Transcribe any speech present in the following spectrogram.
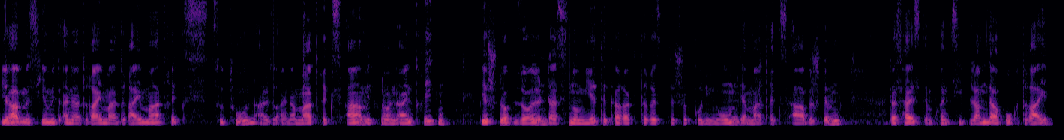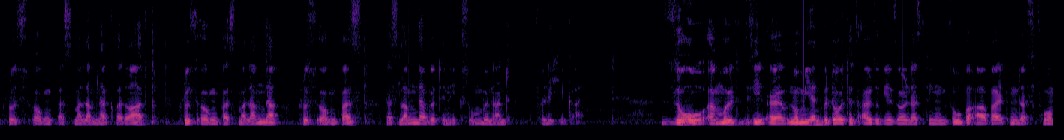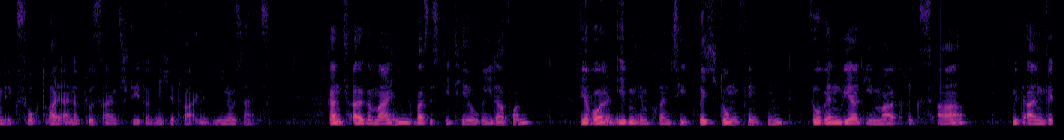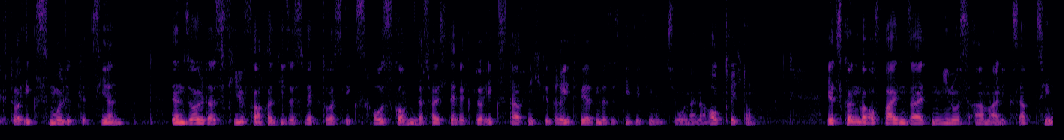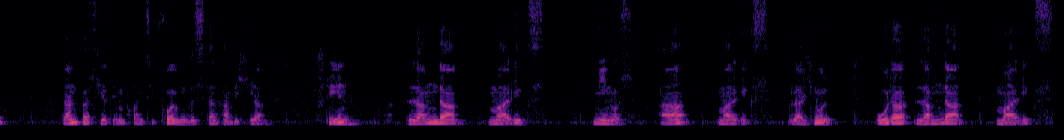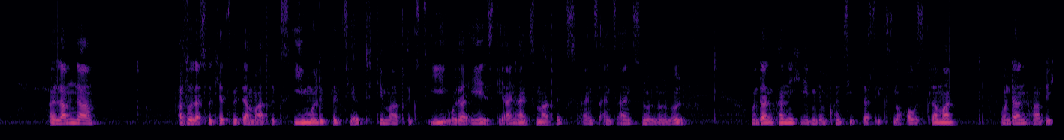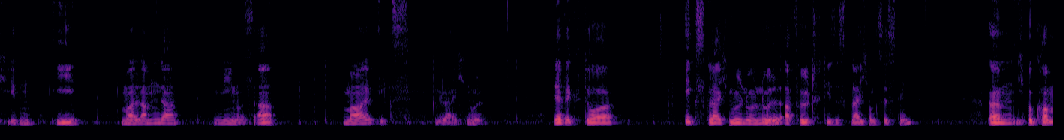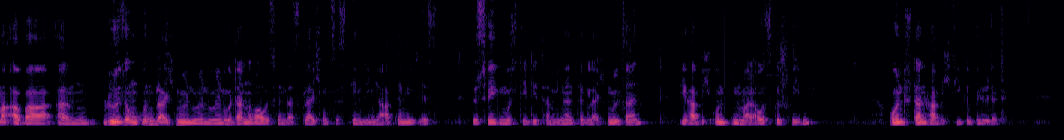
Wir haben es hier mit einer 3x3 Matrix zu tun, also einer Matrix A mit neun Einträgen. Wir sollen das normierte charakteristische Polynom der Matrix A bestimmen. Das heißt im Prinzip Lambda hoch 3 plus irgendwas mal Lambda Quadrat plus irgendwas mal Lambda plus irgendwas. Das Lambda wird in x umbenannt, völlig egal. So, äh, äh, normieren bedeutet also, wir sollen das Ding so bearbeiten, dass vorm x hoch 3 eine plus 1 steht und nicht etwa eine minus 1. Ganz allgemein, was ist die Theorie davon? Wir wollen eben im Prinzip Richtungen finden, so wenn wir die Matrix A mit einem Vektor x multiplizieren, dann soll das Vielfache dieses Vektors x rauskommen. Das heißt, der Vektor x darf nicht gedreht werden, das ist die Definition einer Hauptrichtung. Jetzt können wir auf beiden Seiten minus a mal x abziehen. Dann passiert im Prinzip folgendes. Dann habe ich hier stehen Lambda mal x minus a mal x gleich 0 oder Lambda mal x, äh, Lambda, also das wird jetzt mit der Matrix I multipliziert. Die Matrix I oder E ist die Einheitsmatrix 1, 1, 1, 0, 0, 0. Und dann kann ich eben im Prinzip das x noch ausklammern. Und dann habe ich eben i mal Lambda minus a mal x gleich 0. Der Vektor x gleich 0, 0, 0 erfüllt dieses Gleichungssystem. Ähm, ich bekomme aber ähm, Lösungen ungleich 0, 0, 0 nur dann raus, wenn das Gleichungssystem linearabhängig ist. Deswegen muss die Determinante gleich 0 sein. Die habe ich unten mal ausgeschrieben und dann habe ich die gebildet.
